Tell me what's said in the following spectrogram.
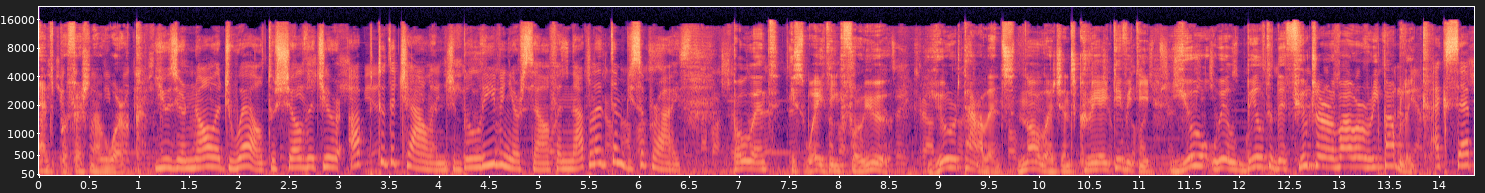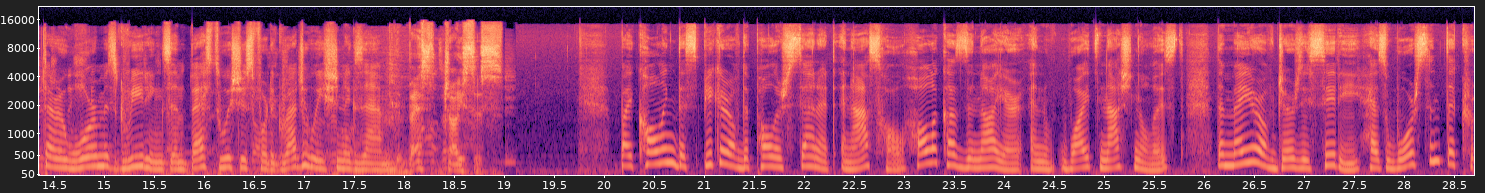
and professional work. Use your knowledge well to show that you're up to the challenge, believe in yourself and not let them be surprised. Poland is waiting for you. Your talents, knowledge and creativity, you will build the future of our republic. Accept our warmest greetings and best wishes for the graduation exam. The best choices. By calling the Speaker of the Polish Senate an asshole, Holocaust denier, and white nationalist, the mayor of Jersey City has worsened the cr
